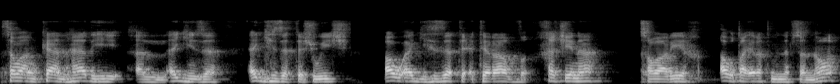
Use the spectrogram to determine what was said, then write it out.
سواء كان هذه الأجهزة أجهزة تشويش أو أجهزة اعتراض خشنة صواريخ أو طائرة من نفس النوع.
